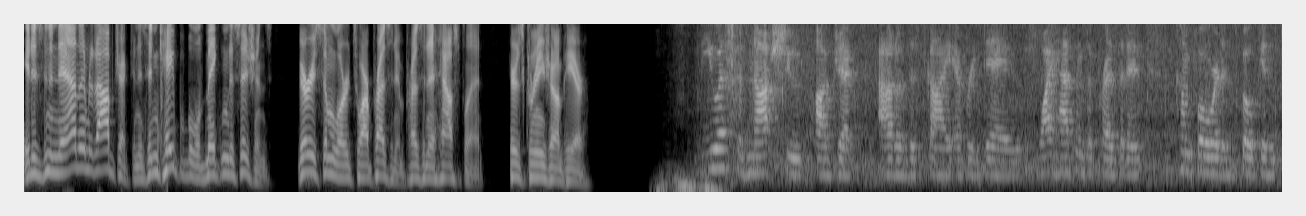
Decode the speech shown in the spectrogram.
It is an inanimate object and is incapable of making decisions, very similar to our president, President Houseplant. Here's Karine Jean Pierre. The U.S. does not shoot objects out of the sky every day. Why hasn't the president come forward and spoken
